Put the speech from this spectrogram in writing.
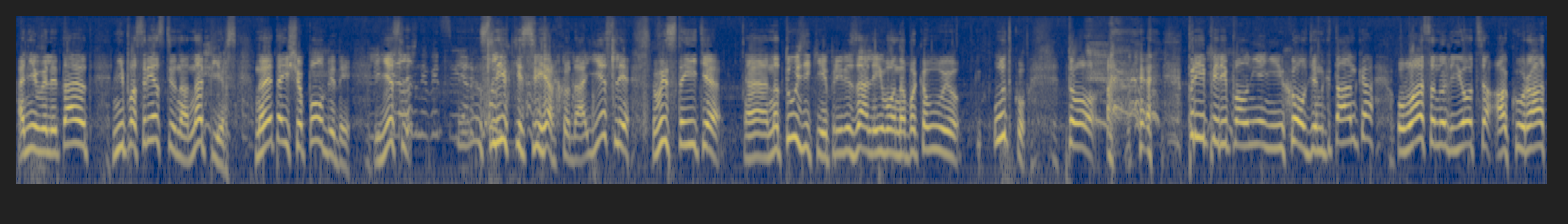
они вылетают непосредственно на пирс. Но это еще полбеды. Сливки Если... сверху. Сливки сверху, да. Если вы стоите Э, на тузике и привязали его на боковую утку, то при переполнении холдинг танка у вас оно льется аккурат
